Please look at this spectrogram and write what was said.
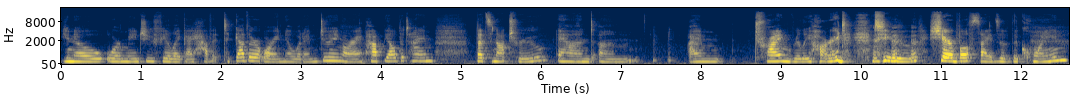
you know, or made you feel like I have it together or I know what I'm doing or I'm happy all the time, that's not true. And um, I'm trying really hard to share both sides of the coin,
